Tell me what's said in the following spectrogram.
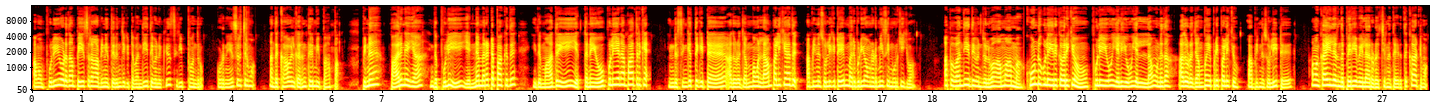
அவன் புலியோட தான் பேசுகிறான் அப்படின்னு தெரிஞ்சுக்கிட்ட வந்தியத்தேவனுக்கு சிரிப்பு வந்துடும் உடனே சிரிச்சிருவான். அந்த காவல்காரன் திரும்பி பார்ப்பான். பின்ன பாருங்க ஐயா இந்த புலி என்ன மிரட்ட பார்க்குது இது மாதிரி எத்தனையோ புலியை நான் பார்த்துருக்கேன். இந்த சிங்கத்துக்கிட்ட அதோட ஜம்பம் எல்லாம் பழிக்காது அப்படின்னு சொல்லிக்கிட்டே மறுபடியும் அவனோட மீசி முறுக்கிக்குவான். அப்போ வந்தியத்தேவன் சொல்லுவான் ஆமாம் ஆமாம் கூண்டுக்குள்ளே இருக்க வரைக்கும் புலியும் எலியும் எல்லாம் ஒன்று தான் அதோட ஜம்பம் எப்படி பழிக்கும்? அப்படின்னு சொல்லிட்டு அவன் கையில் இருந்த பெரிய வேளாரோட சின்னத்தை எடுத்து காட்டுவான்.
